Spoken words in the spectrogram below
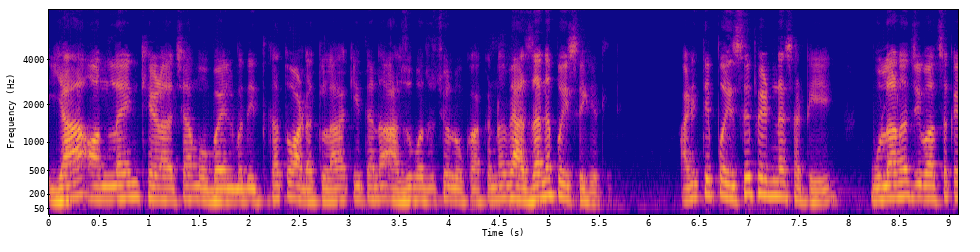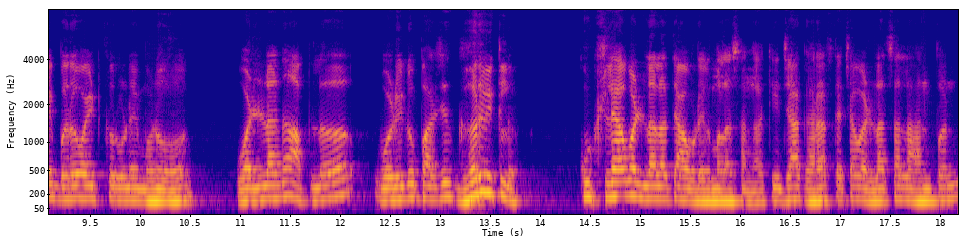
या ऑनलाईन खेळाच्या मोबाईलमध्ये इतका तो अडकला की त्यानं आजूबाजूच्या लोकांकडनं व्याजानं पैसे घेतले. आणि ते पैसे फेडण्यासाठी मुलानं जीवाचं काही बरं वाईट करू नये म्हणून वडिलानं आपलं वडिलोपार्जित घर विकलं. कुठल्या वडिलाला ते आवडेल मला सांगा की ज्या घरात त्याच्या वडिलाचा लहानपण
